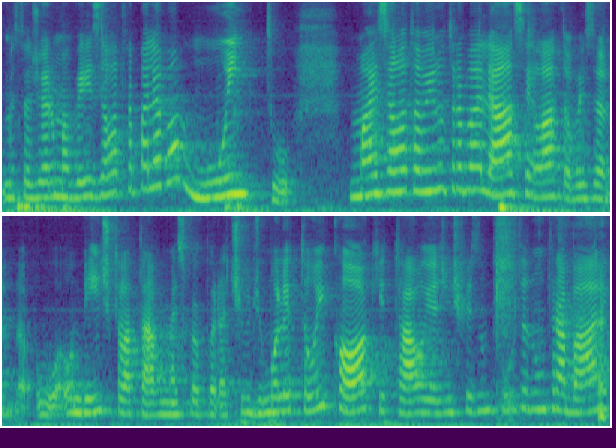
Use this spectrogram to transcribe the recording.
uma estagiária uma vez, ela trabalhava muito, mas ela também não trabalhar, sei lá, talvez era o ambiente que ela estava mais corporativo, de moletom e coque e tal, e a gente fez um puta de um trabalho.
